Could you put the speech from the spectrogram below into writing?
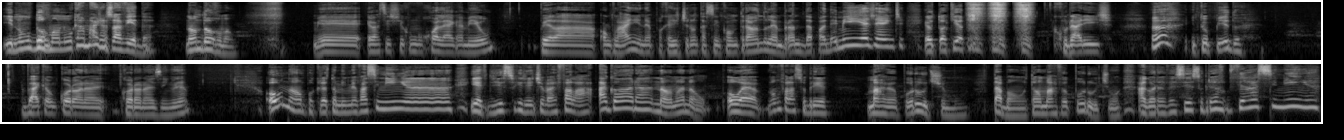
E não durmam nunca mais na sua vida. Não durmam. É, eu assisti com um colega meu pela online, né? Porque a gente não tá se encontrando, lembrando da pandemia, gente. Eu tô aqui com o nariz ah, entupido. Vai que é um corona, coronazinho, né? Ou não, porque eu tomei minha vacininha. E é disso que a gente vai falar agora. Não, não é não. Ou é, vamos falar sobre Marvel por último? Tá bom, então Marvel por último. Agora vai ser sobre a vacininha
